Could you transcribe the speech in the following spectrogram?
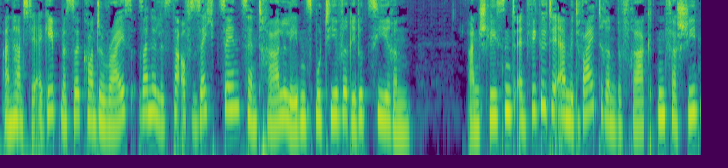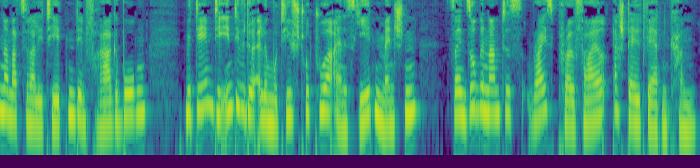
Anhand der Ergebnisse konnte Rice seine Liste auf 16 zentrale Lebensmotive reduzieren. Anschließend entwickelte er mit weiteren Befragten verschiedener Nationalitäten den Fragebogen, mit dem die individuelle Motivstruktur eines jeden Menschen sein sogenanntes Rice Profile erstellt werden kann.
